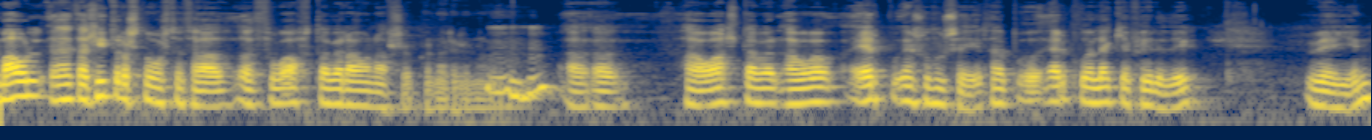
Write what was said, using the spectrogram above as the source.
mál, þetta hlýtur að snúast um það að þú átt að vera án afsökunar. veru. Mhm. að, að það á alltaf það er, eins og þú segir, það er búið, er að leggja fyrir þig veginn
